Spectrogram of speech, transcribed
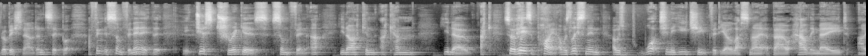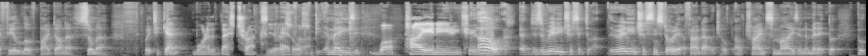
rubbish now, doesn't it? But I think there's something in it that it just triggers something. I, you know, I can, I can, you know. I, so here's a point. I was listening, I was watching a YouTube video last night about how they made "I Feel Loved" by Donna Summer which again, one of the best tracks yeah, ever. Awesome. Amazing. What a pioneering tune! Oh, uh, there's a really interesting, a really interesting story I found out, which I'll, I'll try and surmise in a minute. But but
